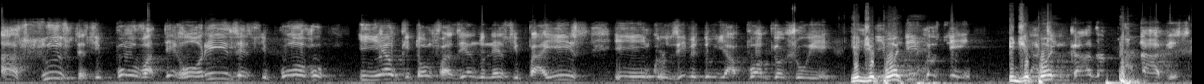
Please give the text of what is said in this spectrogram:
assusta esse povo, aterroriza esse povo, e é o que estão fazendo nesse país, e inclusive do Iapoque ao Chuí. E depois. E eu digo assim, e depois... em casa, sabes,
